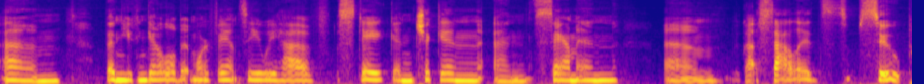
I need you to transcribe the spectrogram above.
Um, then you can get a little bit more fancy. We have steak and chicken and salmon. Um, we've got salads, soup,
